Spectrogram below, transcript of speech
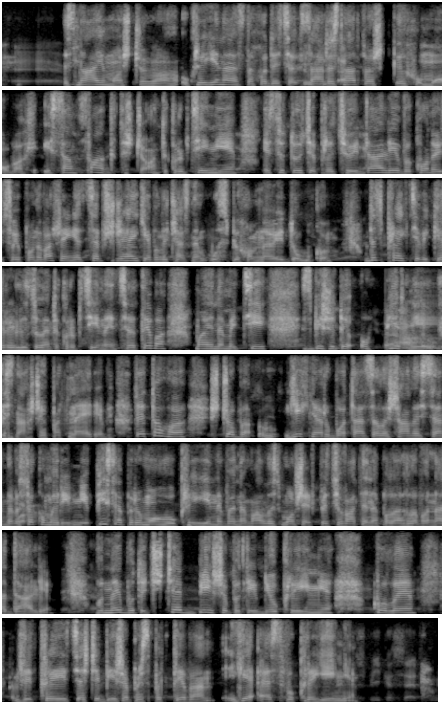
знаємо, що Україна знаходиться зараз в надважких умовах, і сам факт, що антикорупційні інституції працюють далі, виконують свої повноваження, це вже є величезним успіхом, на мою думку. Один з проєктів, який реалізує антикорупційна ініціатива, має на меті збільшити опірність наших партнерів для того, щоб їхня робота залишалася на високому рівні після перемоги України. Вони мали зможуть працювати наполегливо надалі. Вони будуть ще більше потрібні Україні, коли відкриється ще більша перспектива єС в Україні.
